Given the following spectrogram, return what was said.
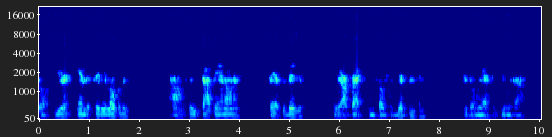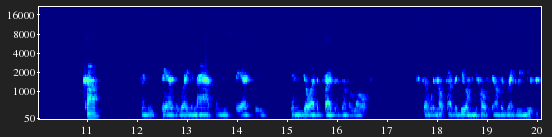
So if you're in the city locally, um, please stop in on us, pay us a visit. We are practicing social distancing. So we ask that you would uh, come and be prepared to wear your mask and be prepared to enjoy the presence of the Lord. So with no further ado, I'm your host, Elder Gregory Newsom.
